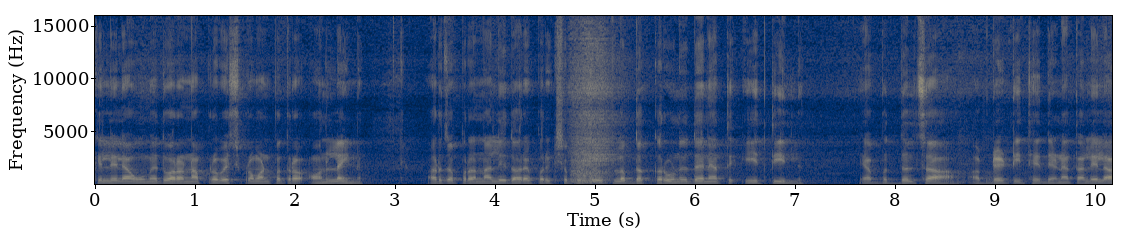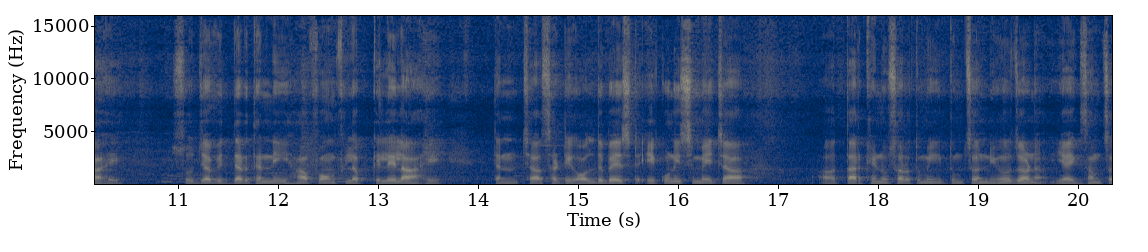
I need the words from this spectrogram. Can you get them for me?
केलेल्या उमेदवारांना प्रवेश प्रमाणपत्र ऑनलाईन अर्ज प्रणालीद्वारे परीक्षेपूर्वी उपलब्ध करून देण्यात येतील याबद्दलचा अपडेट इथे देण्यात आलेला आहे. सो ज्या विद्यार्थ्यांनी हा फॉर्म फिलअप केलेला आहे त्यांच्यासाठी ऑल द बेस्ट. एकोणीस मेच्या तारखेनुसार तुम्ही तुमचं नियोजन या एक्झामचं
